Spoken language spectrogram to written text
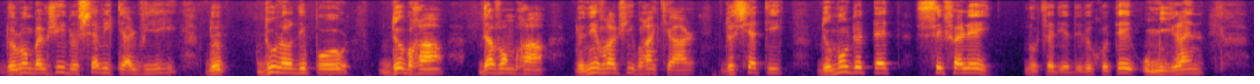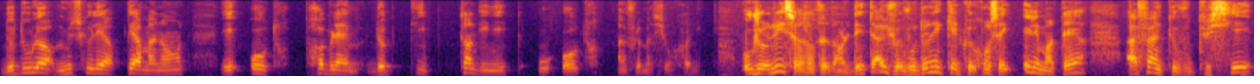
de lombalgie, de cervicalgie, de douleur d'épaule, de bras, d'avant-bras, de névralgie brachiale, de sciatique, de maux de tête, céphalée, c'est-à-dire des deux côtés, ou migraine, de douleurs musculaires permanentes et autres problèmes de type tendinite ou autres inflammations chroniques. Aujourd'hui, sans entrer dans le détail, je vais vous donner quelques conseils élémentaires afin que vous puissiez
